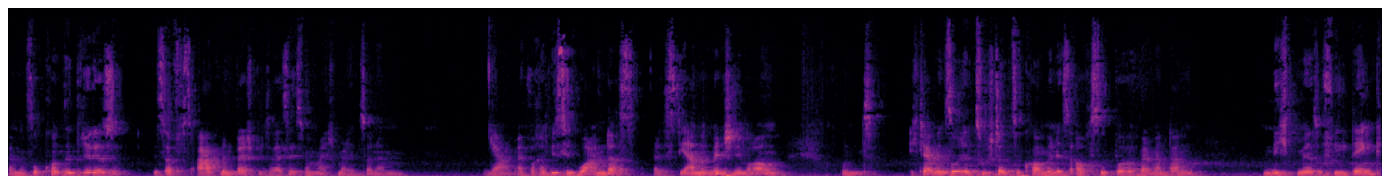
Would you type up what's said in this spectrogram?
wenn man so konzentriert ist bis aufs Atmen beispielsweise ist man manchmal in so einem, ja, einfach ein bisschen woanders als die anderen Menschen im Raum. Und ich glaube, in so einen Zustand zu kommen, ist auch super, weil man dann nicht mehr so viel denkt,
